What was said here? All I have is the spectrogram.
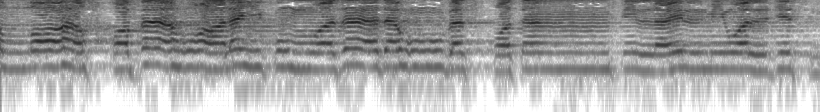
الله اصطفاه عليكم وزاده بسقة في العلم والجسم.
